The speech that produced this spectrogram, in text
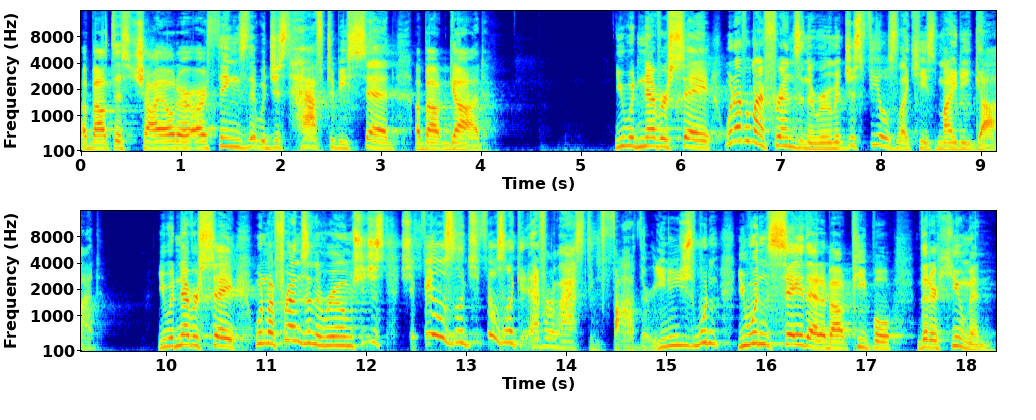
about this child are, are things that would just have to be said about God. You would never say, whenever my friend's in the room, it just feels like he's mighty God. You would never say, when my friend's in the room, she just she feels like she feels like an everlasting father. You know, you just wouldn't you wouldn't say that about people that are human.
